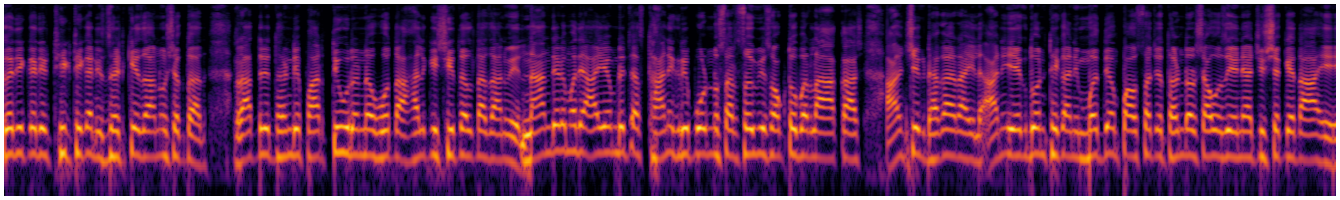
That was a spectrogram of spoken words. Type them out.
कधी कधी ठिकठिकाणी झटके जाणवू शकतात. रात्री थंडी फार तीव्र न होता हलकी शीतलता जाणवेल. नांदेडमध्ये आय एम डीच्या स्थानिक रिपोर्टनुसार सव्वीस ऑक्टोबरला आकाश आंशिक ढगाळ राहील आणि एक दोन ठिकाणी मध्यम पावसाचे थंडर शावर्स येण्याची शक्यता आहे.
